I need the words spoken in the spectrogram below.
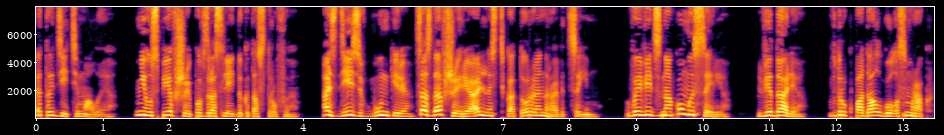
это дети малые, не успевшие повзрослеть до катастрофы. А здесь, в бункере, создавшие реальность, которая нравится им. Вы ведь знакомы с Эри? Видали? Вдруг подал голос мрак.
